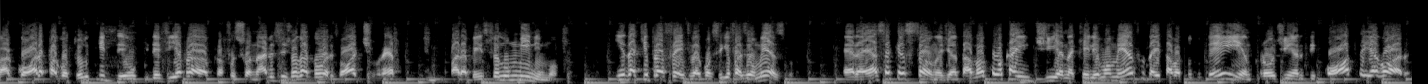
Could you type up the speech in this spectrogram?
agora pagou tudo que deu, que devia para funcionários e jogadores. Ótimo, né? Parabéns pelo mínimo. E daqui para frente, vai conseguir fazer o mesmo? Era essa a questão, não adiantava colocar em dia naquele momento, daí estava tudo bem, entrou o dinheiro de cota e agora?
